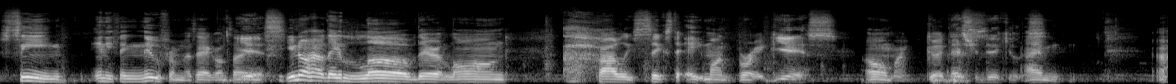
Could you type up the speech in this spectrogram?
seen anything new from Attack on Titan. Yes. You know how they love their long, probably six to eight month break. yes, Oh my goodness. that's ridiculous. I'm. Uh,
